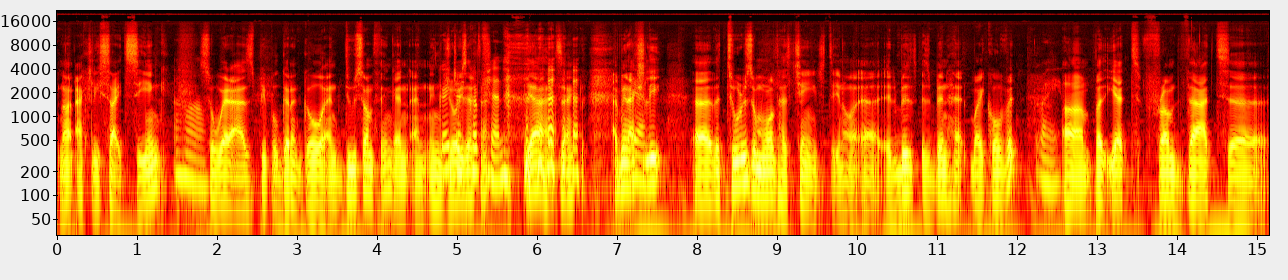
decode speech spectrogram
not actually sightseeing. Uh-huh. So whereas people gonna go and do something and, and enjoy Great their time. yeah, exactly. I mean, Yeah. actually, uh, the tourism world has changed. You know, uh, it has been hit by COVID. Right. Um, but yet, from that, uh,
